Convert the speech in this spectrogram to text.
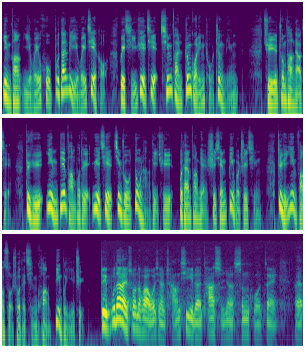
印方以维护不丹利益为借口，为其越界侵犯中国领土证明。据中方了解，对于印边防部队越界进入洞朗地区，不丹方面事先并不知情，这与印方所说的情况并不一致。对不丹来说的话，我想长期以来，他实际上生活在呃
